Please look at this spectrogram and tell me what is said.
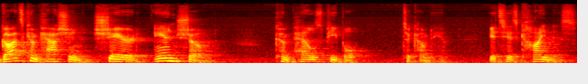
God's compassion, shared and shown, compels people to come to him. It's his kindness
